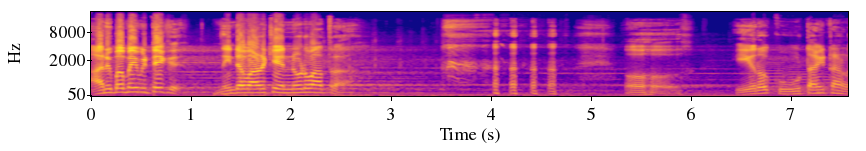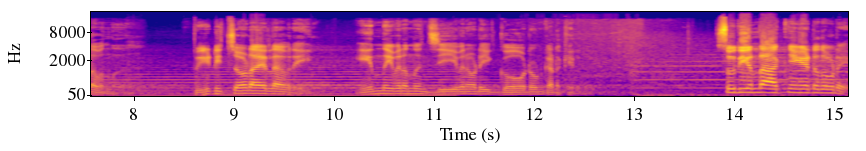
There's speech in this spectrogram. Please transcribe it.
അനുപമയെ വിട്ടേക്ക്. നിന്റെ വഴക്ക് എന്നോട് മാത്ര. ഓഹോ ഹീറോ കൂട്ടായിട്ടാണല്ലോ വന്നത്. പിടിച്ചോടാ എല്ലാവരെയും. ഇന്ന് ഇവരൊന്നും ജീവനോടെ ഈ ഗോഡൗൺ കടക്കരുത്. സുധീറിന്റെ ആജ്ഞ കേട്ടതോടെ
